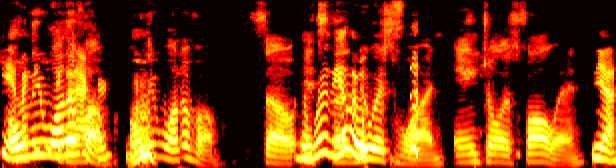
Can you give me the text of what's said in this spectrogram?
him. Only one of actor. them. Only one of them. So Then it's what are the, the other newest one, Angel Has Fallen, Yeah.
